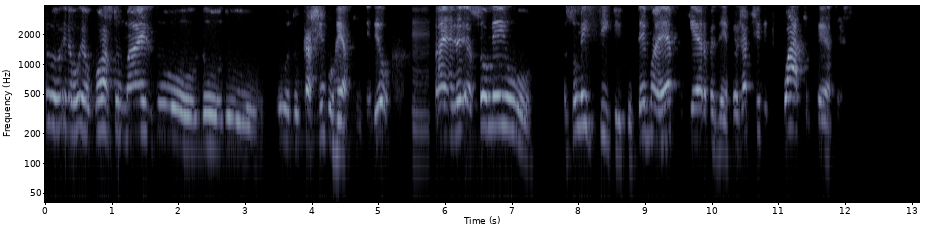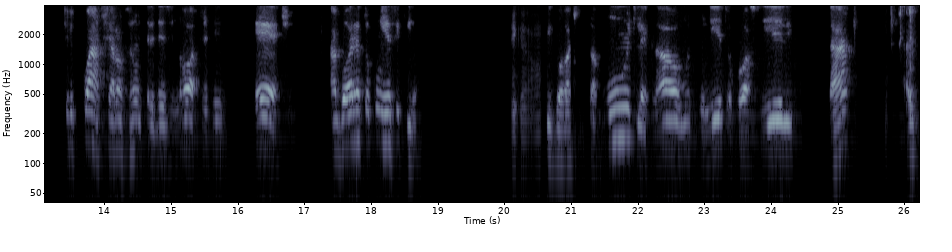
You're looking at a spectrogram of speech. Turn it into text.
Eu, eu, eu gosto mais do, do, do, do, do cachimbo reto, entendeu? Hum, Mas eu sou meio. Eu sou meio cíclico. Teve uma época que era, por exemplo, eu já tive quatro Peters. Tive quatro, Sherlock Holmes 309, 307. Agora eu estou com esse aqui, ó. legal. bigode. Tá muito legal, muito bonito, eu gosto dele, tá? Aí,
